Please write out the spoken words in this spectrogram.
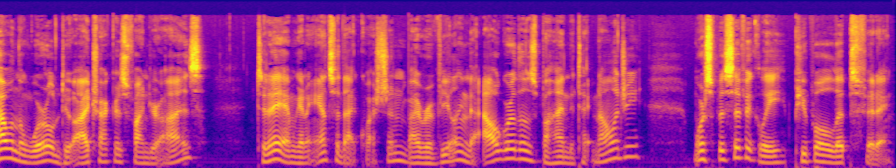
How in the world do eye trackers find your eyes? Today I'm going to answer that question by revealing the algorithms behind the technology, more specifically, pupil ellipse fitting.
